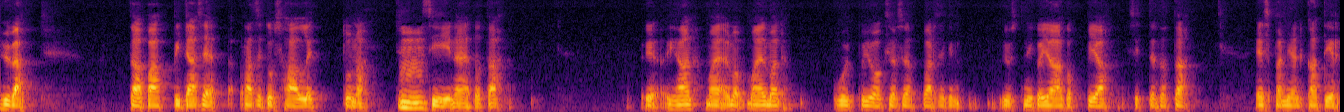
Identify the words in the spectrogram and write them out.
hyvä tapa pitää se rasitus hallittuna Mm. siinä. Ja tota, ihan maailman, maailman huippujuoksijoissa, varsinkin just niin kuin Jaakoppi ja sitten tota, Espanjan Katir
